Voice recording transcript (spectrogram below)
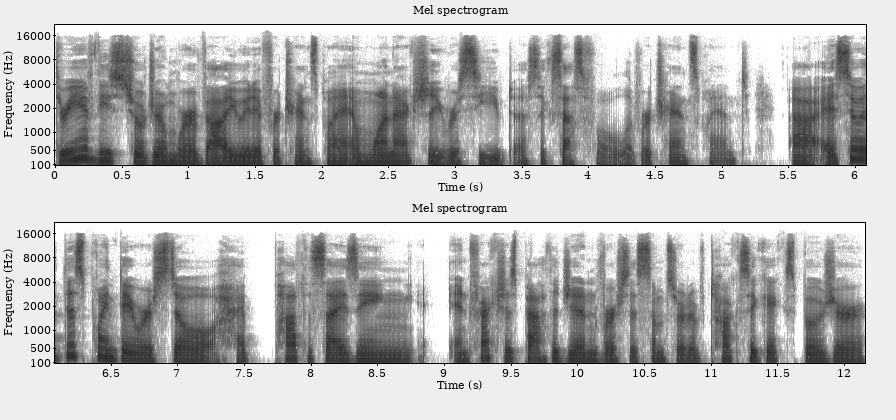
three of these children were evaluated for transplant, and one actually received a successful liver transplant. Uh, so at this point, they were still hypothesizing infectious pathogen versus some sort of toxic exposure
